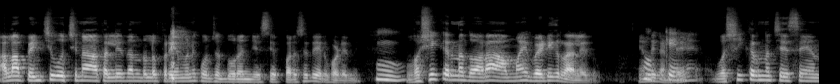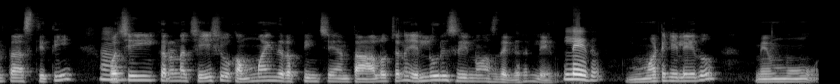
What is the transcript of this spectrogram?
అలా పెంచి వచ్చిన ఆ తల్లిదండ్రుల ప్రేమని కొంచెం దూరం చేసే పరిస్థితి ఏర్పడింది. వశీకరణ ద్వారా ఆ అమ్మాయి బయటికి రాలేదు. ఎందుకంటే వశీకరణ చేసేంత స్థితి వశీకరణ చేసి ఒక అమ్మాయిని రప్పించే అంత ఆలోచన ఎల్లూరి శ్రీనివాస్ దగ్గర లేదు. లేదు. ముమ్మటికి లేదు. మేము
